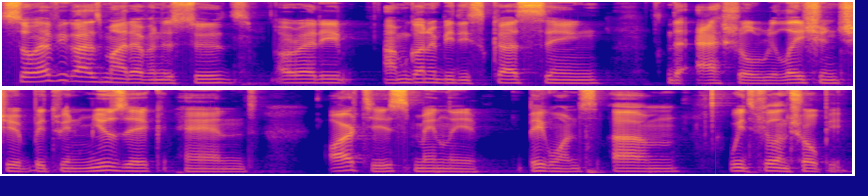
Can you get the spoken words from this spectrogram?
So, as you guys might have understood already, I'm going to be discussing the actual relationship between music and artists, mainly big ones, um, with philanthropy,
